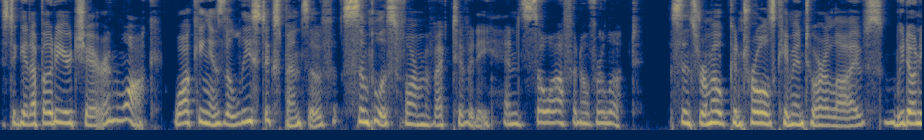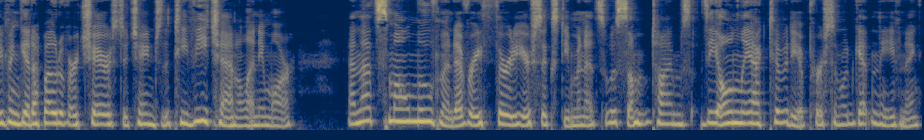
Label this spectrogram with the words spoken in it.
is to get up out of your chair and walk. Walking is the least expensive, simplest form of activity, and it's so often overlooked. Since remote controls came into our lives, we don't even get up out of our chairs to change the TV channel anymore. And that small movement every 30 or 60 minutes was sometimes the only activity a person would get in the evening.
